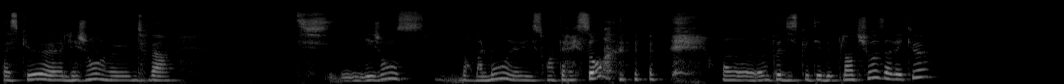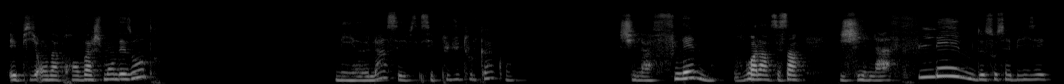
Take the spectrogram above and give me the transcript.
Parce que les gens, les gens, normalement, ils sont intéressants. on, peut discuter de plein de choses avec eux. Et puis on apprend vachement des autres. Mais là, c'est plus du tout le cas, quoi. J'ai la flemme. Voilà, c'est ça. J'ai la flemme de sociabiliser.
